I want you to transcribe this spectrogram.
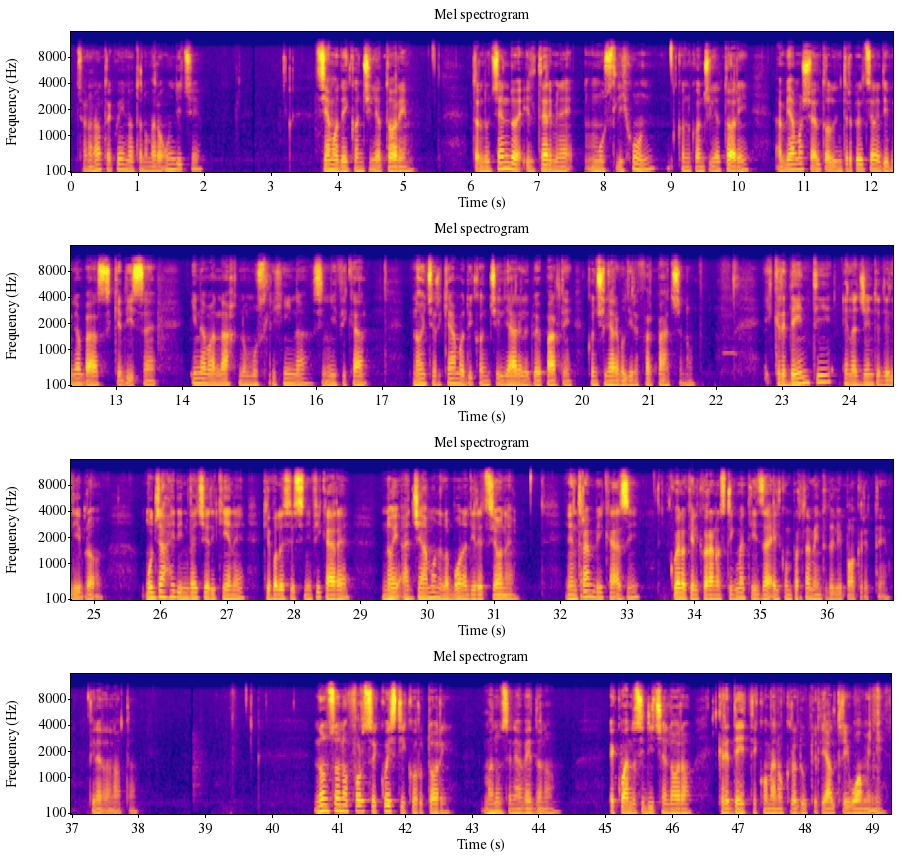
C'è una nota qui, nota numero 11. Siamo dei conciliatori. Traducendo il termine muslihun con conciliatori, abbiamo scelto l'interpretazione di Ibn Abbas che disse Inama nahnu muslihina significa noi cerchiamo di conciliare le due parti. Conciliare vuol dire far pace, no? I credenti e la gente del libro. Mujahid invece ritiene che volesse significare noi agiamo nella buona direzione. In entrambi i casi quello che il Corano stigmatizza è il comportamento degli ipocriti. Fine della nota. Non sono forse questi i corruttori, ma non se ne avvedono. E quando si dice loro credete come hanno creduto gli altri uomini,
